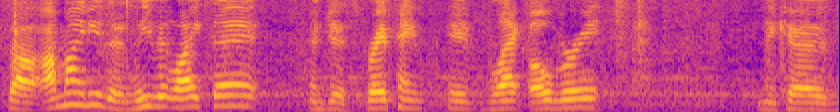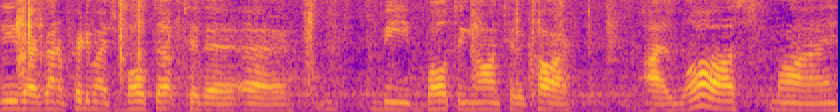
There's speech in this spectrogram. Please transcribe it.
So I might either leave it like that and just spray paint it black over it because these are going to pretty much bolt up to the, uh, be bolting onto the car. I lost my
